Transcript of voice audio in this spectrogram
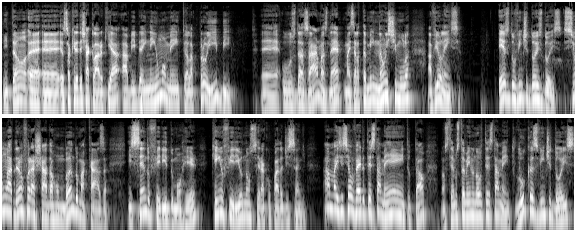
então, é, é, eu só queria deixar claro que a, a Bíblia, em nenhum momento, ela proíbe é, o uso das armas, né? Mas ela também não estimula a violência. Êxodo 22, 2. Se um ladrão for achado arrombando uma casa e sendo ferido morrer, quem o feriu não será culpado de sangue. Ah, mas isso é o Velho Testamento, tal. Nós temos também no Novo Testamento. Lucas 22,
